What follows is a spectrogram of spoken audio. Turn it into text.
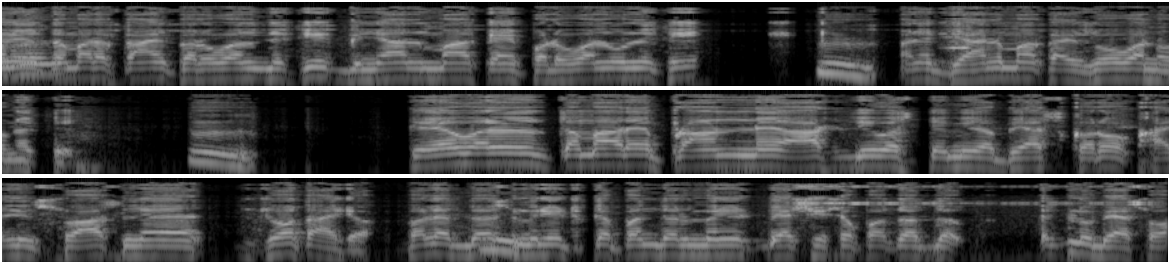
એટલે તમારે કાંઈ કરવાનું નથી જ્ઞાનમાં ક્યાંય પડવાનું નથી અને ધ્યાનમાં કાંઈ જોવાનું નથી. કેવલ તમારે પ્રાણને આઠ દિવસ તેમી અભ્યાસ કરો ખાલી શ્વાસને જોતા રહ્યો. ભલે દસ મિનિટ કે પંદર મિનિટ બેસી શકો તો એટલું બેસો.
